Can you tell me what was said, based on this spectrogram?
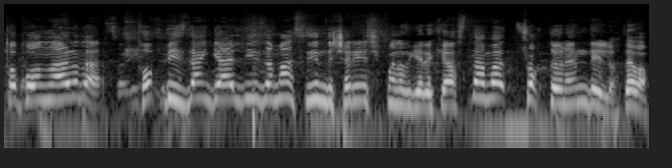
Top onlarda da. Top bizden geldiği zaman sizin dışarıya çıkmanız gerekiyor aslında ama çok da önemli değil o. Devam.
